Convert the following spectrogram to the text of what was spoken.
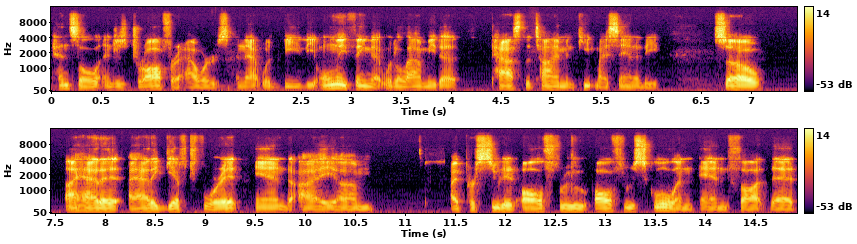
pencil and just draw for hours and that would be the only thing that would allow me to pass the time and keep my sanity. So I had a I had a gift for it, and I um, I pursued it all through all through school, and and thought that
